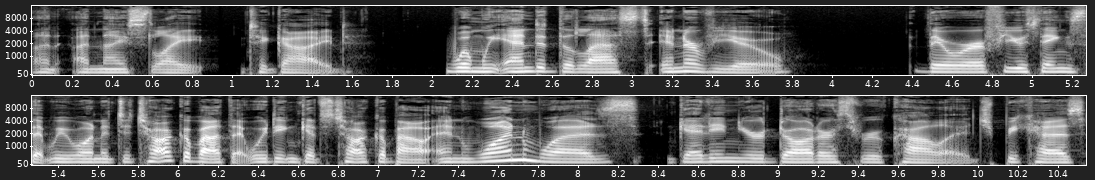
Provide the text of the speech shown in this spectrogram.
a, a nice light to guide. When we ended the last interview, there were a few things that we wanted to talk about that we didn't get to talk about. And one was getting your daughter through college because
